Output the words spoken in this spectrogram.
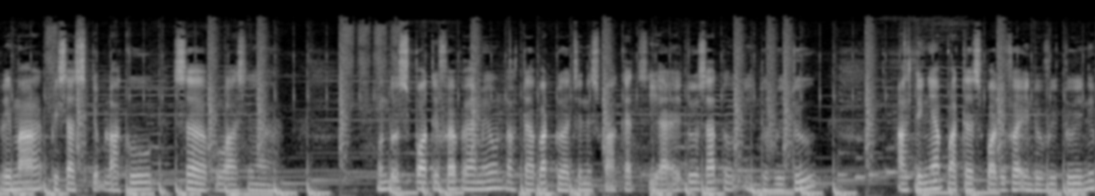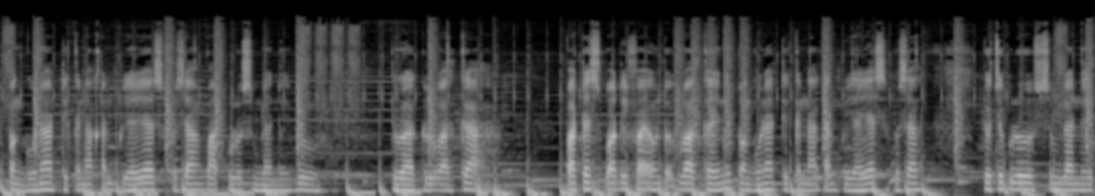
5 bisa skip lagu sepuasnya untuk Spotify Premium terdapat dua jenis paket yaitu satu individu Artinya pada Spotify individu ini pengguna dikenakan biaya sebesar 49.000 dua keluarga. Pada Spotify untuk keluarga ini pengguna dikenakan biaya sebesar 79.000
